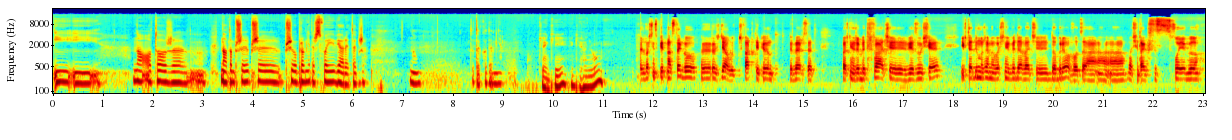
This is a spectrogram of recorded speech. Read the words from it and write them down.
i, i no, o to, że no, tam przy, przy, przy obronie też swojej wiary, także no, to tak ode mnie. Dzięki, dzięki Haniu. Właśnie z 15 rozdziału, czwarty, piąty werset, właśnie żeby trwać w Jezusie i wtedy możemy właśnie wydawać dobry owoc, a, a właśnie tak z swojego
